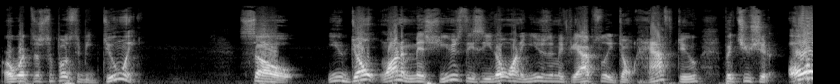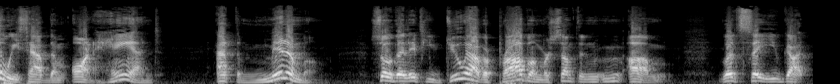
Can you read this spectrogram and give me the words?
or what they're supposed to be doing. So you don't want to misuse these. You don't want to use them if you absolutely don't have to, but you should always have them on hand at the minimum so that if you do have a problem or something, um, let's say you've got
